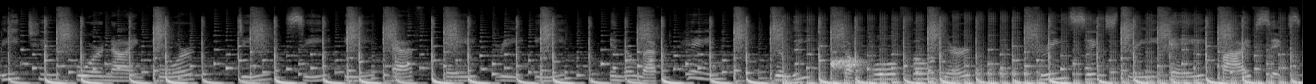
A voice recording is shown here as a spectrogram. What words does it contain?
B2494 DCEFA3E in the left pane, delete the whole folder. 363A56EE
